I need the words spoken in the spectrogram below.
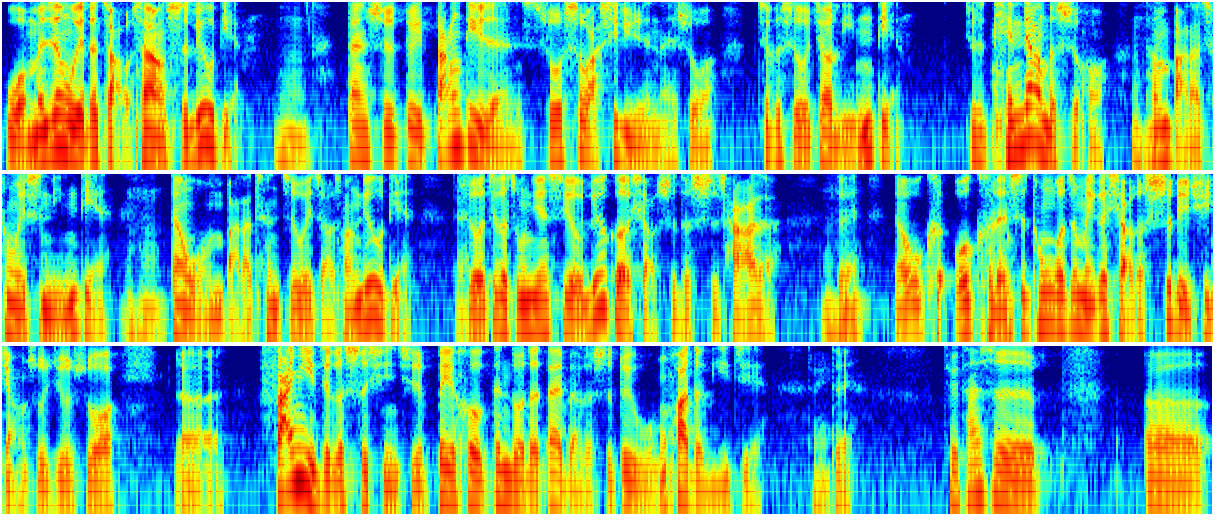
我们认为的早上是六点，嗯。但是对当地人说，斯瓦西里人来说，这个时候叫零点，就是天亮的时候，他们把它称为是零点，但我们把它称之为早上六点，说这个中间是有六个小时的时差的。对，然后我可我可能是通过这么一个小的事例去讲述，就是说，呃，翻译这个事情其实背后更多的代表的是对文化的理解。对对，对它是，呃，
